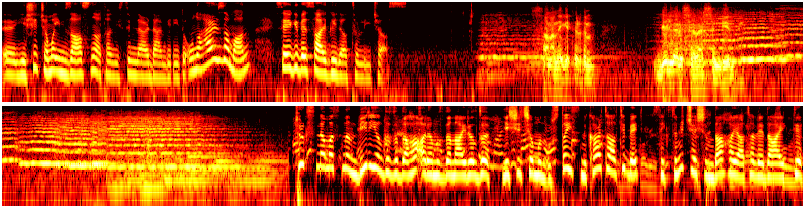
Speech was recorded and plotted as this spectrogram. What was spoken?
Ee, Yeşilçam'a imzasını atan isimlerden biriydi. Onu her zaman sevgi ve saygıyla hatırlayacağız. Sana ne getirdim? Gülleri seversin diyeyim. Türk sinemasının bir yıldızı daha aramızdan ayrıldı. Yeşilçam'ın usta ismi Kartal Tibet 83 yaşında hayata veda etti.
